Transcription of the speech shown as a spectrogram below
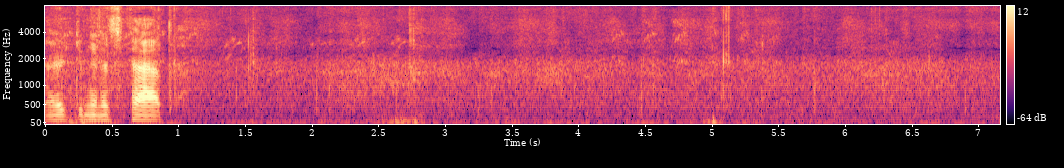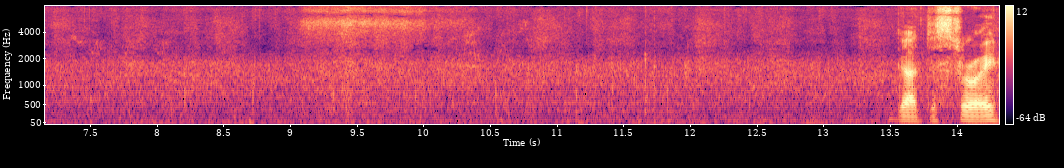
Everything in its path. Got destroyed.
